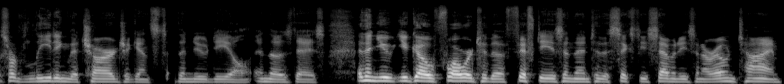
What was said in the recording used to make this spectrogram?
sort of leading the charge against the New Deal in those days. And then you you go forward to the 50s and then to the 60s, 70s in our own time,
